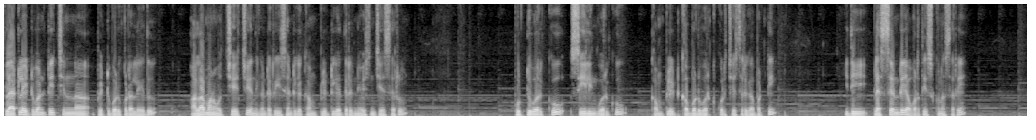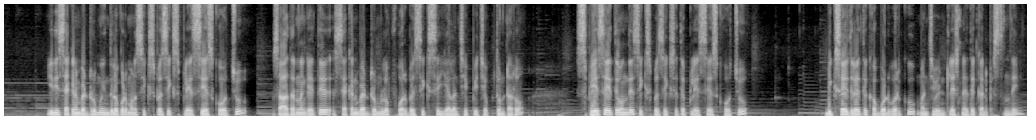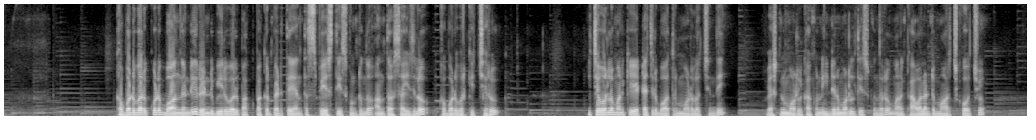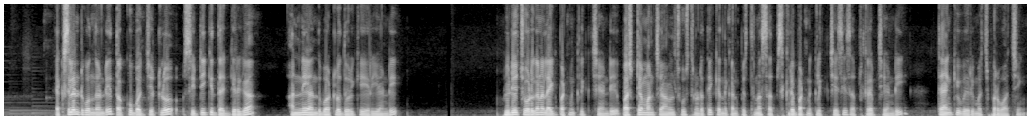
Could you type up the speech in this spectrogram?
ఫ్లాట్లో ఎటువంటి చిన్న పెట్టుబడి కూడా లేదు. అలా మనం వచ్చేయచ్చు ఎందుకంటే రీసెంట్గా కంప్లీట్గా అయితే రెన్యువేషన్ చేశారు. పుట్టి వరకు సీలింగ్ వరకు కంప్లీట్ కబోర్డ్ వర్క్ కూడా చేశారు కాబట్టి ఇది ప్లస్ అండి ఎవరు తీసుకున్నా సరే. ఇది సెకండ్ బెడ్రూమ్ ఇందులో కూడా మనం సిక్స్ బై సిక్స్ ప్లేస్ చేసుకోవచ్చు. సాధారణంగా అయితే సెకండ్ బెడ్రూమ్లో ఫోర్ బై సిక్స్ వేయాలని చెప్పి చెప్తుంటారు. స్పేస్ అయితే ఉంది సిక్స్ బై సిక్స్ అయితే ప్లేస్ చేసుకోవచ్చు. బిగ్ సైజులో అయితే కబోర్డ్ వర్క్ మంచి వెంటిలేషన్ అయితే కనిపిస్తుంది. కబోర్డ్ వర్క్ కూడా బాగుందండి. రెండు బీరువాలు పక్క పక్కన పెడితే ఎంత స్పేస్ తీసుకుంటుందో అంత సైజులో కబోర్డ్ వర్క్ ఇచ్చారు. ఈ చివరిలో మనకి అటాచ్డ్ బాత్రూమ్ మోడల్ వచ్చింది. వెస్ట్రన్ మోడల్ కాకుండా ఇండియన్ మోడల్ తీసుకున్నారు. మనకు కావాలంటే మార్చుకోవచ్చు. ఎక్సలెంట్గా ఉందండి. తక్కువ బడ్జెట్లో సిటీకి దగ్గరగా అన్నీ అందుబాటులో దొరికే ఏరియా అండి. వీడియో చూడగానే లైక్ బటన్ క్లిక్ చేయండి. ఫస్ట్ టైం మన ఛానల్ చూస్తున్నట్టయితే కింద కనిపిస్తున్న సబ్స్క్రైబ్ బటన్ క్లిక్ చేసి సబ్స్క్రైబ్ చేయండి. Thank you very much for watching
